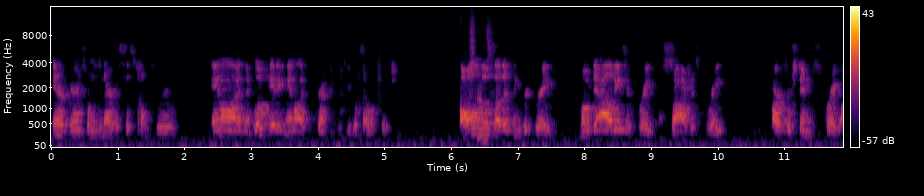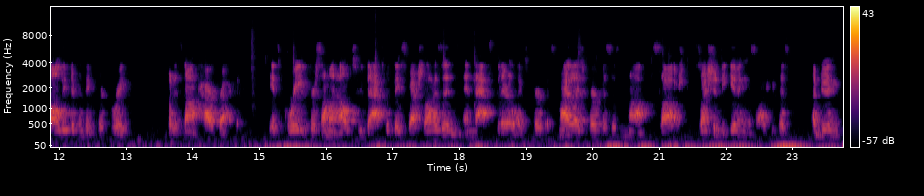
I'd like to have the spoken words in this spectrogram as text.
interference from the nervous system through analyzing, locating, analyzing, correcting vertebral subluxations. All of those other things are great. Modalities are great. Massage is great. Arthrostim is great. All these different things are great, but it's not chiropractic it's great for someone else who that's what they specialize in and that's their life's purpose. My life's purpose is not massage, so I shouldn't be giving massage because I'm doing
